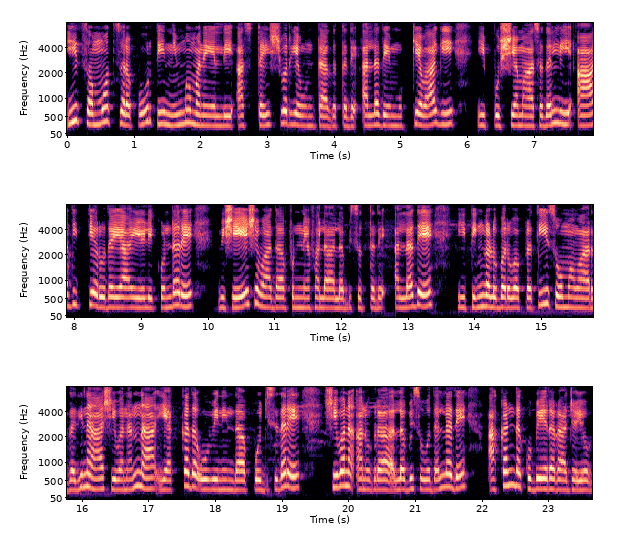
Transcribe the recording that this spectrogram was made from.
ಈ ಸಂವತ್ಸರ ಪೂರ್ತಿ ನಿಮ್ಮ ಮನೆಯಲ್ಲಿ ಅಷ್ಟೈಶ್ವರ್ಯ ಉಂಟಾಗುತ್ತದೆ. ಅಲ್ಲದೆ ಮುಖ್ಯವಾಗಿ ಈ ಪುಷ್ಯ ಮಾಸದಲ್ಲಿ ಆದಿತ್ಯ ಹೃದಯ ಹೇಳಿಕೊಂಡರೆ ವಿಶೇಷವಾದ ಪುಣ್ಯಫಲ ಲಭಿಸುತ್ತದೆ. ಅಲ್ಲದೆ ಈ ತಿಂಗಳು ಬರುವ ಪ್ರತಿ ಸೋಮವಾರದ ದಿನ ಶಿವನನ್ನು ಎಕ್ಕದ ಹೂವಿನಿಂದ ಪೂಜಿಸಿದರೆ ಶಿವನ ಅನುಗ್ರಹ ಲಭಿಸುವುದಲ್ಲದೆ ಅಖಂಡ ಕುಬೇರ ರಾಜಯೋಗ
